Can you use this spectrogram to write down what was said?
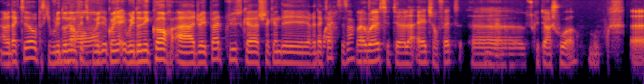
un rédacteur parce qu'il voulait donner en fait, il voulait donner corps à Joypad plus qu'à chacun des Ouais. rédacteurs, c'est ça? Ouais, ouais, c'était à la Edge, en fait, OK. heu, ce qui était un choix. Bon, heu,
